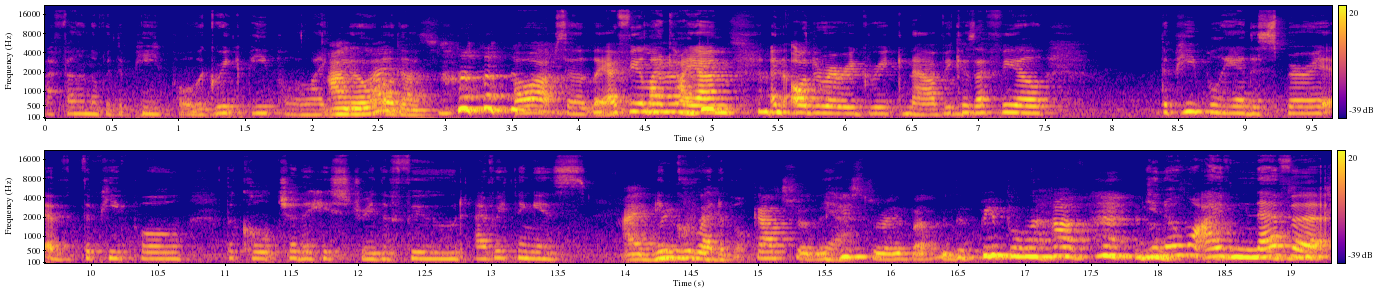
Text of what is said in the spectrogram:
I fell in love with the people. The Greek people are like I no like other. Oh, absolutely. I feel like I am an honorary Greek now because I feel the people here, the spirit of the people, the culture, the history, the food, everything is. I agree Incredible. with the culture, the Yeah. history, but with the people have. You know what? I've never.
